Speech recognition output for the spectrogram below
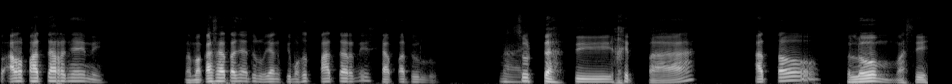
soal pacarnya ini. Nah, maka saya tanya dulu, yang dimaksud pacar ini siapa dulu? Nah, Sudah di khitbah atau belum? Masih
